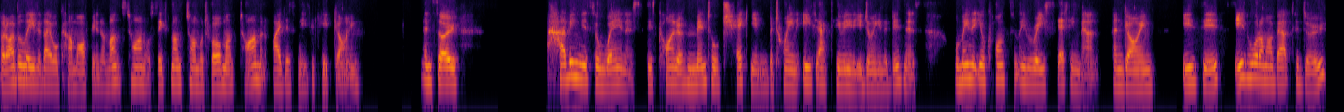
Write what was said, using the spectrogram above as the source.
but I believe that they will come off in a month's time or six months' time or 12 months' time. And I just need to keep going. And so, having this awareness, this kind of mental check in between each activity that you're doing in the business will mean that you're constantly resetting that and going, is this, is what I'm about to do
